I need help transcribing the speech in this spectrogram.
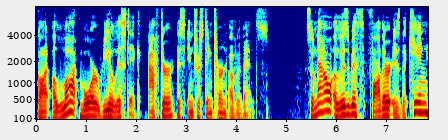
got a lot more realistic after this interesting turn of events. So now Elizabeth's father is the king,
